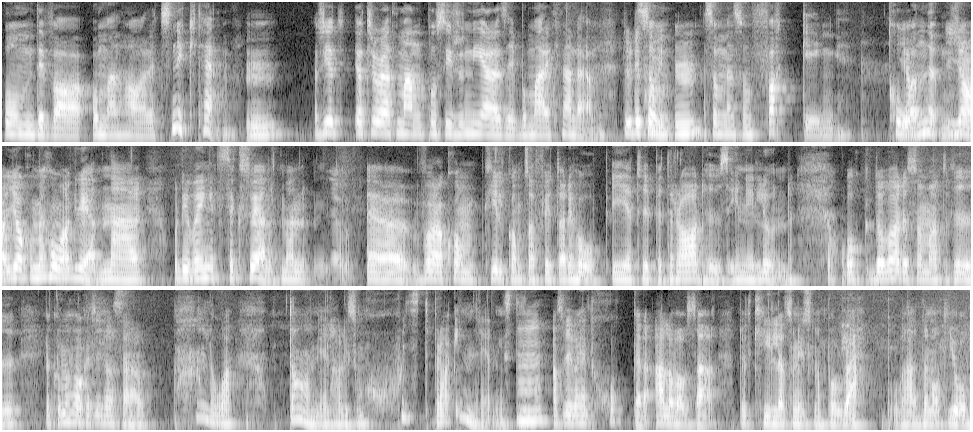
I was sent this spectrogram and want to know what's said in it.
om det var, om man har ett snyggt hem. Alltså jag, jag tror att man positionerar sig på marknaden Du, kom- som, som en sån fucking konung. Ja, jag kommer ihåg det när, och det var inget sexuellt, men uh, våra kom, killkompisar flyttade ihop i ett, typ ett radhus inne i Lund. Och då var det som att vi, jag kommer ihåg att vi var så här, hallå, Daniel har liksom skitbra inredningsstil. Alltså vi var helt chockade. Alla var så här, du vet killar som lyssnade på rap och hade något jobb.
